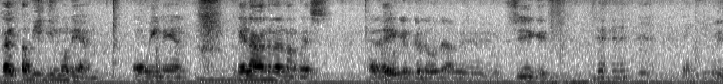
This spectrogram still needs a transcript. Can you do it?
kahit tabigin mo na yan, okay na yan. Kailangan na lang ng rest. Okay? Yung galaw lang. eh. Sige. Thank you.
